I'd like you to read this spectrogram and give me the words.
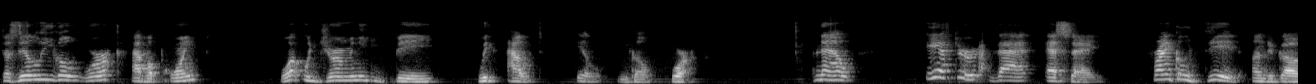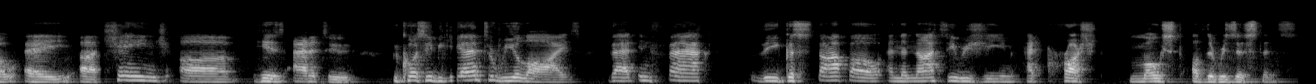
Does illegal work have a point? What would Germany be without illegal work? Now, after that essay, Fraenkel did undergo a uh, change of his attitude because he began to realize that in fact the Gestapo and the Nazi regime had crushed most of the resistance,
